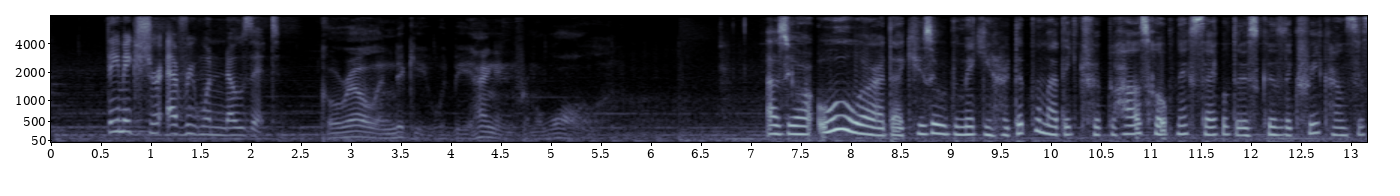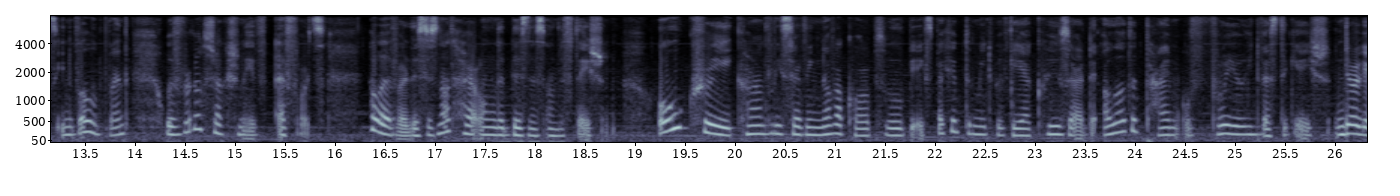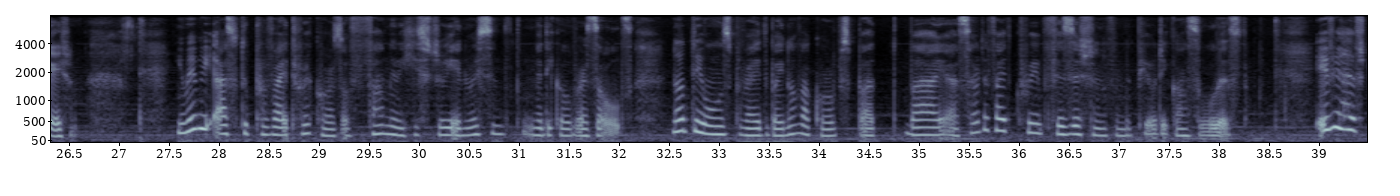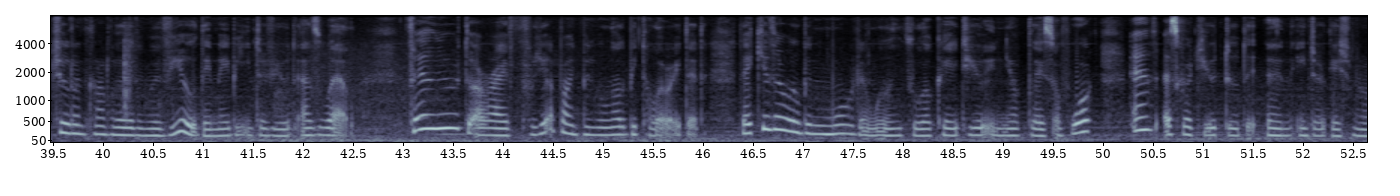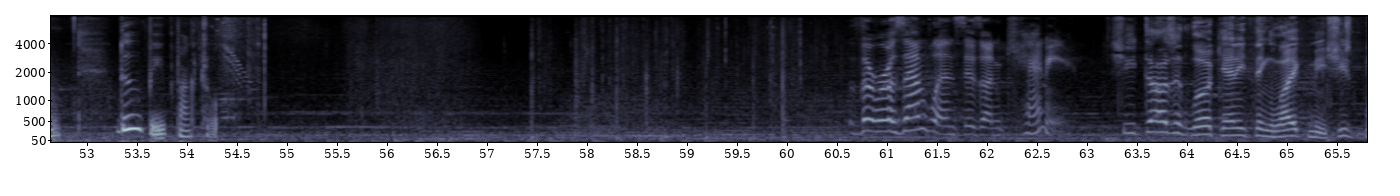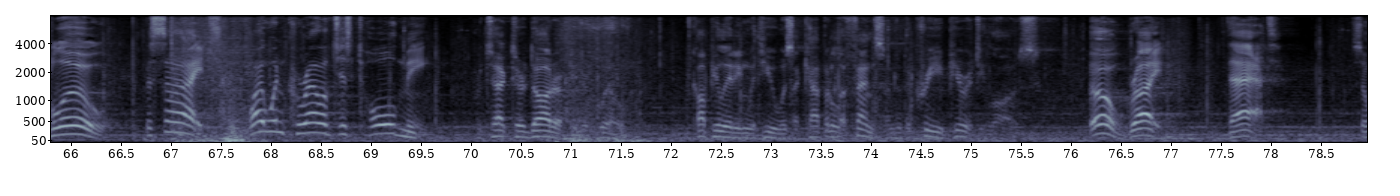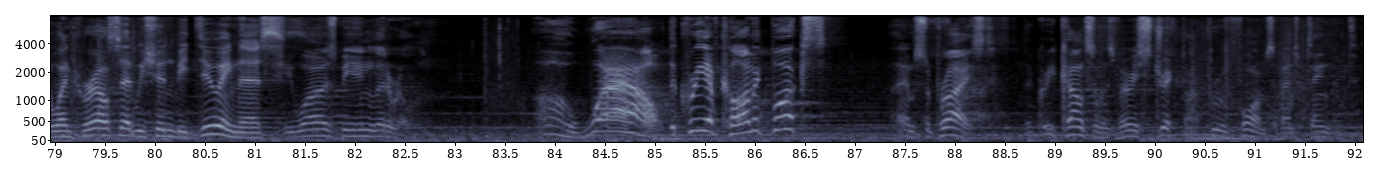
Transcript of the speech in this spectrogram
they make sure everyone knows it. Ko-Rel and Nikki would be hanging from a wall. As you are all aware, the accuser will be making her diplomatic trip to House Hope next cycle to discuss the Kree Council's involvement with reconstruction efforts. However, this is not her only business on the station. All Kree currently serving Nova Corps will be expected to meet with the accuser at the allotted time of for your investigation interrogation. You may be asked to provide records of family history and recent medical results, not the ones provided by Nova Corps, but by a certified Kree physician from the Purity Council list. If you have children currently living with you, they may be interviewed as well. Failure to arrive for your appointment will not be tolerated. The accuser will be more than willing to locate you in your place of work and escort you to the, an interrogation room. Do be punctual. The resemblance is uncanny. She doesn't look anything like me. She's blue. Besides, why wouldn't Ko-Rel have just told me? Protect her daughter, Peter Quill. Copulating with you was a capital offense under the Kree purity laws. Oh, right. That. So when Ko-Rel said we shouldn't be doing this... He was being literal. Oh, wow! The Kree have comic books? I am surprised. The Kree Council is very strict on approved forms of entertainment.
